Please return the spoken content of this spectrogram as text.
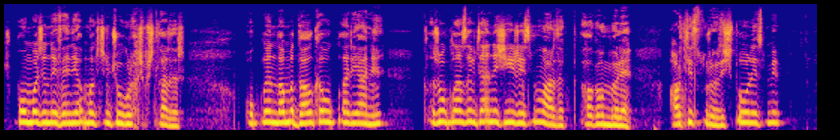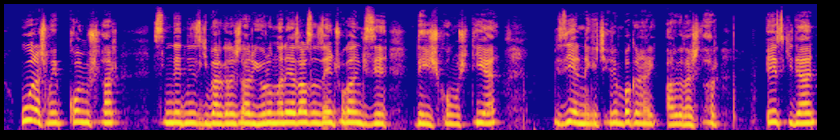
Şu bombacının efendi yapmak için çok uğraşmışlardır. Okların da ama dal kavuklar yani. Clash of Clans'ta bir tane şey resmi vardı. Dal kavuğun böyle. Artist duruyordu. İşte o resmi uğraşmayıp koymuşlar. Sizin dediğiniz gibi arkadaşlar yorumlara yazarsanız en çok hangisi değişik olmuş diye biz yerine geçelim. Bakın arkadaşlar eskiden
